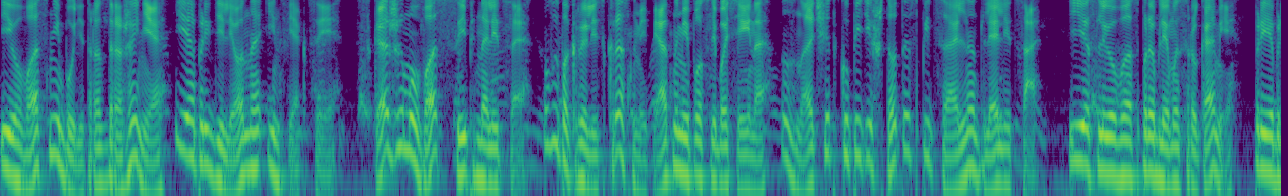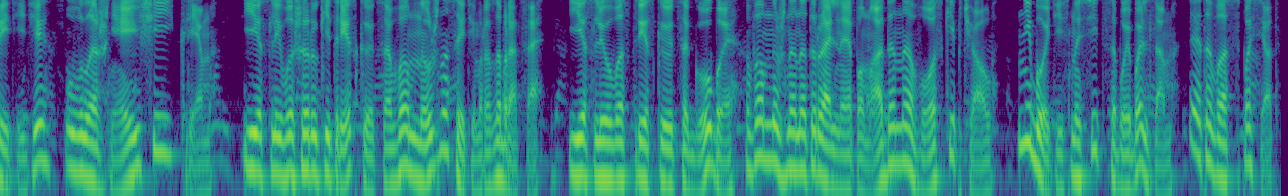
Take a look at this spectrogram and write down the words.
И у вас не будет раздражения и определенно инфекции. Скажем, у вас сыпь на лице. Вы покрылись красными пятнами после бассейна. Значит, купите что-то специально для лица. Если у вас проблемы с руками, приобретите увлажняющий крем. Если ваши руки трескаются, вам нужно с этим разобраться. Если у вас трескаются губы, вам нужна натуральная помада на воске пчел. Не бойтесь носить с собой бальзам, это вас спасет.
